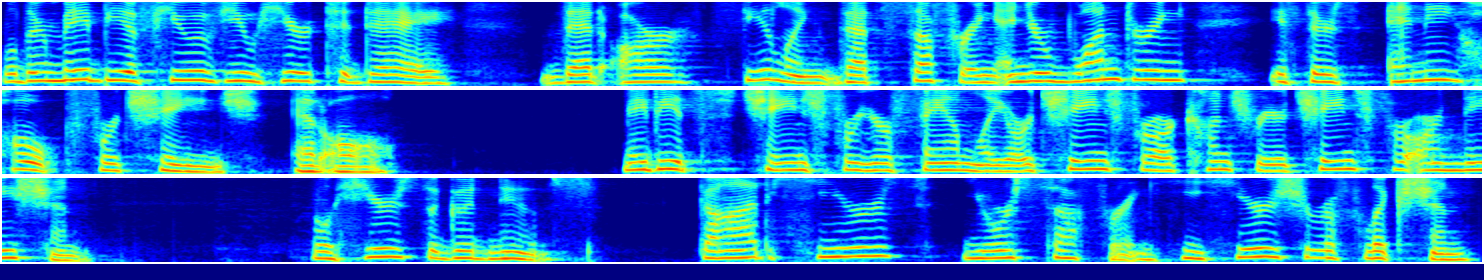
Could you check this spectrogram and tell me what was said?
Well, there may be a few of you here today that are feeling that suffering, and you're wondering if there's any hope for change at all. Maybe it's change for your family or change for our country or change for our nation. Well, here's the good news God hears your suffering, He hears your affliction,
